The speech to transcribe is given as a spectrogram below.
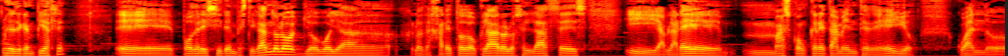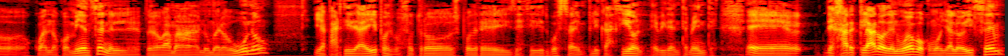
desde que empiece, eh, podréis ir investigándolo. Yo voy a, lo dejaré todo claro, los enlaces y hablaré más concretamente de ello cuando, cuando comience en el programa número uno y a partir de ahí pues vosotros podréis decidir vuestra implicación evidentemente eh, dejar claro de nuevo como ya lo hice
